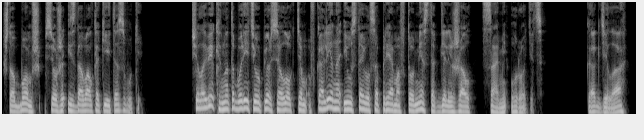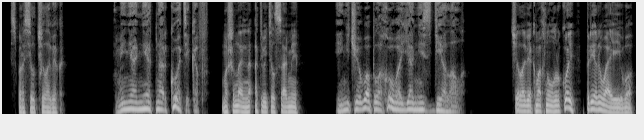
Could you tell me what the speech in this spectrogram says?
что бомж все же издавал какие-то звуки. Человек на табурете уперся локтем в колено и уставился прямо в то место, где лежал сами уродец. «Как дела?» – спросил человек. «У меня нет наркотиков», – машинально ответил Сами. «И ничего плохого я не сделал». Человек махнул рукой, прерывая его.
